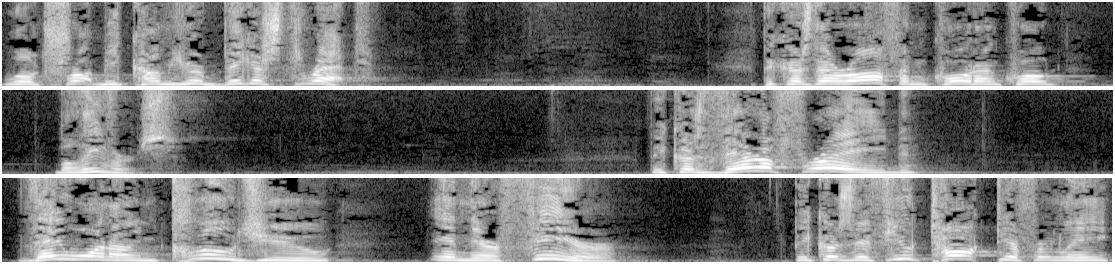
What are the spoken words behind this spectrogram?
will tr- become your biggest threat. Because they're often, quote unquote, believers. because they're afraid they want to include you in their fear. Because if you talk differently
